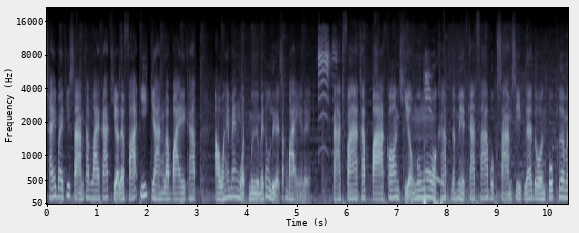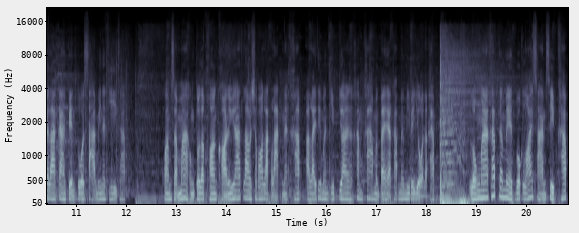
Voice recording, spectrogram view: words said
ใช้ใบที่ 3 ทำลายการ์ดเขียวและฟ้าอีกอย่างละใบครับเอาให้แม่งหมดมือไม่ต้องเหลือสักใบเลยการ์ดฟ้าครับปาก้อนเขียวโง่ๆครับดาเมจการ์ดฟ้าบวก 30 และโดนปุ๊บเพิ่มเวลาการเปลี่ยนตัว 3 วินาทีครับ ความสามารถของตัวละครขออนุญาตเล่าเฉพาะหลักๆนะครับ อะไรที่มันยิบย่อยก็ข้ามๆมันไปอะครับ ไม่มีประโยชน์หรอกครับ ลงมาครับดาเมจบวก130ครับ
